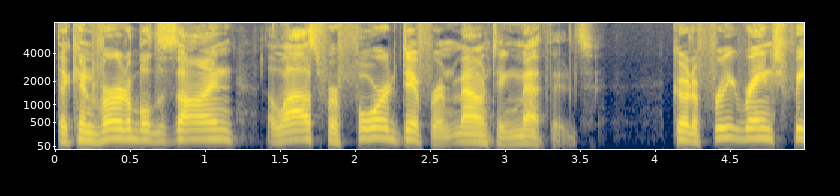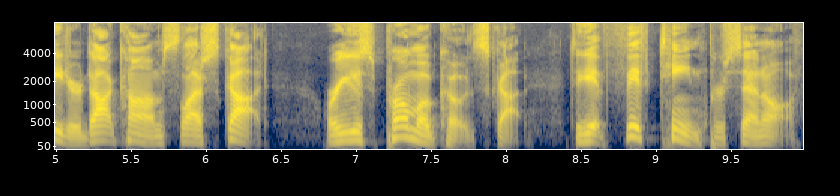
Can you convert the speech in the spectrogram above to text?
The convertible design allows for four different mounting methods. Go to freerangefeeder.com/scott or use promo code Scott to get 15% off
